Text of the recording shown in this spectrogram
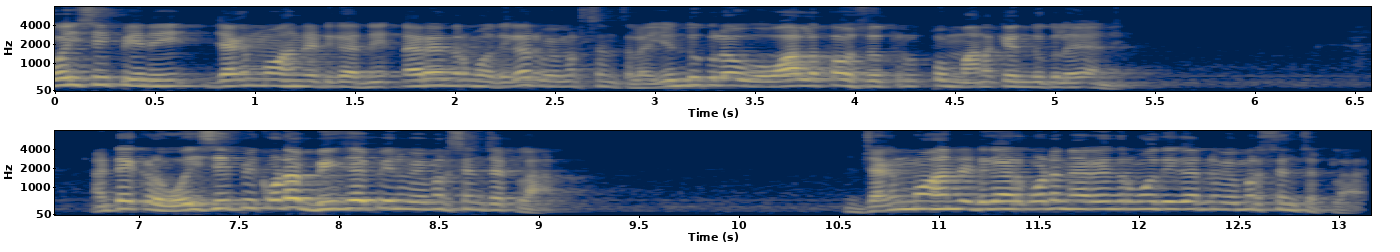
వైసీపీని జగన్మోహన్ రెడ్డి గారిని నరేంద్ర మోదీ గారు విమర్శించలేదు ఎందుకులో? వాళ్ళతో శత్రుత్వం మనకెందుకులే అని. అంటే ఇక్కడ వైసీపీ కూడా బీజేపీని విమర్శించట్లా. జగన్మోహన్ రెడ్డి గారు కూడా నరేంద్ర మోదీ గారిని విమర్శించట్లా.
